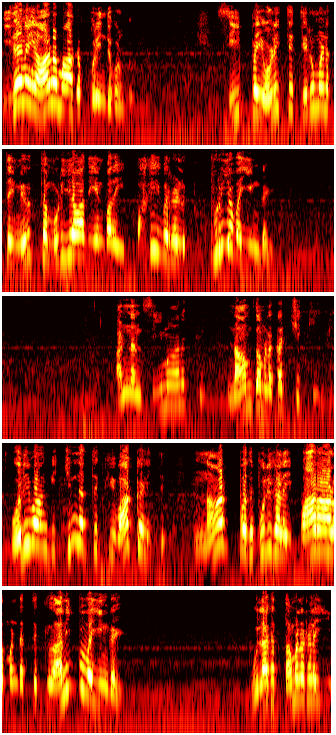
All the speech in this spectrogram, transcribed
இதனை ஆழமாக புரிந்து கொண்டு சீப்பை ஒழித்து திருமணத்தை நிறுத்த முடியாது என்பதை பகைவர்களுக்கு புரிய வையுங்கள். அண்ணன் சீமானுக்கு நாம் தமிழர் கட்சிக்கு ஒலிவாங்கி சின்னத்துக்கு வாக்களித்து நாற்பது புலிகளை பாராளுமன்றத்துக்கு அனுப்பி வையுங்கள். உலகத் தமிழர்களை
